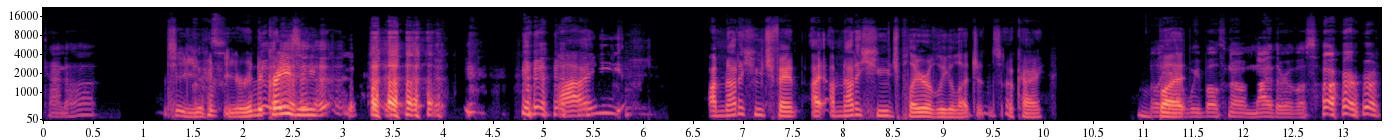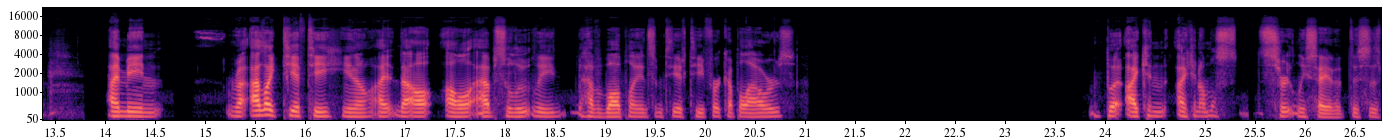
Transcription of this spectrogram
Kind of hot. You're, you're into crazy. I I'm not a huge fan. I, I'm not a huge player of League of Legends, okay? Well, yeah, But we both know neither of us are. I mean I like TFT, you know. I I'll I'll absolutely have a ball playing some TFT for a couple hours. But I can I can almost certainly say that this is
